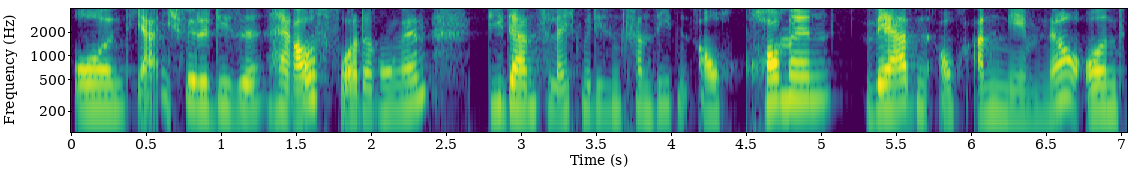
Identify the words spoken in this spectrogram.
Und ja, ich würde diese Herausforderungen, die dann vielleicht mit diesem Transiten auch kommen, werden auch annehmen. Ne? Und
